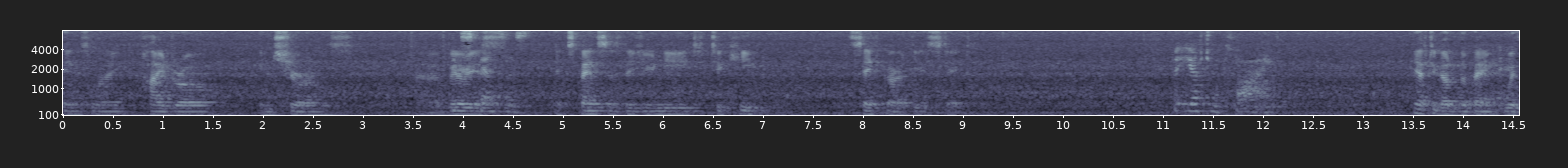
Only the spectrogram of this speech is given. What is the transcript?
things like hydro, insurance, uh, various Expenses. Expenses that you need to keep safeguard the estate. But you have to apply. You have to go to the bank and with,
